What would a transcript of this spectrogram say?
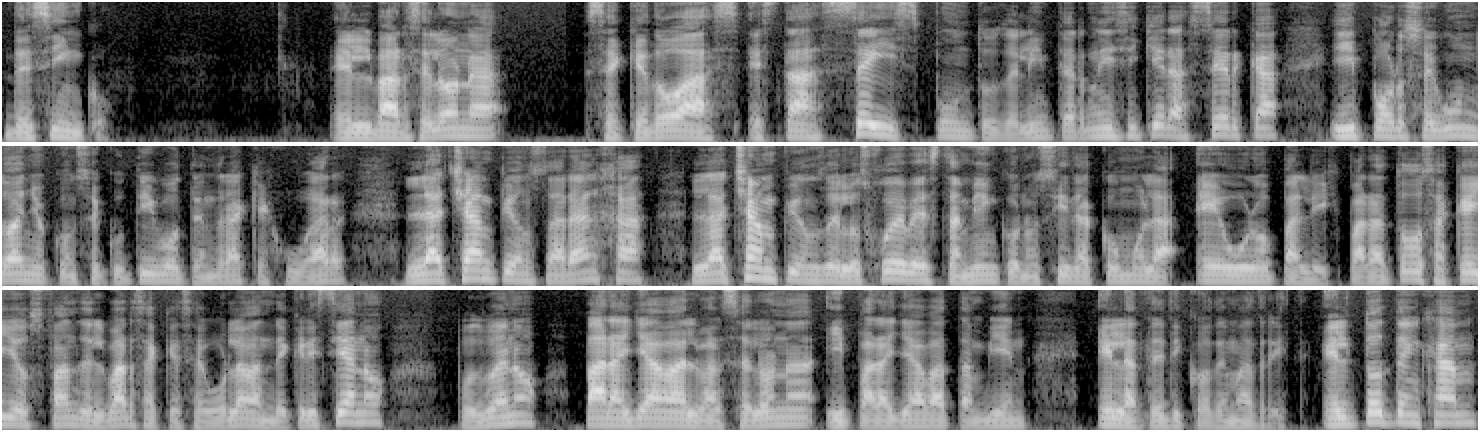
De cinco. El Barcelona se quedó a, está a 6 puntos del Inter, ni siquiera cerca y por segundo año consecutivo tendrá que jugar la Champions Naranja, la Champions de los jueves, también conocida como la Europa League. Para todos aquellos fans del Barça que se burlaban de Cristiano, pues bueno, para allá va el Barcelona y para allá va también el Atlético de Madrid. El Tottenham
